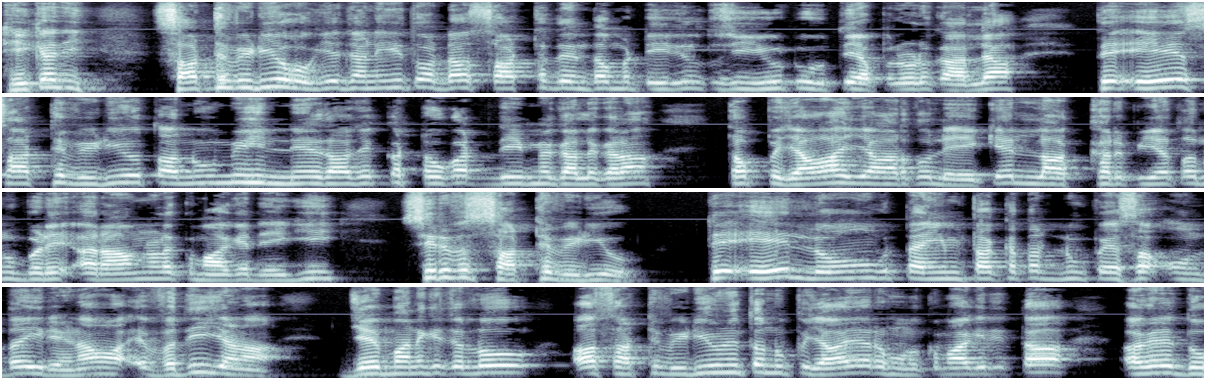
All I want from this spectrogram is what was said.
ਠੀਕ ਹੈ ਜੀ? 60 ਵੀਡੀਓ ਹੋ ਗਈ ਯਾਨੀ ਕਿ ਤੁਹਾਡਾ 60 ਦਿਨ ਦਾ ਮਟੀਰੀਅਲ ਤੁਸੀਂ YouTube ਤੇ ਅਪਲੋਡ ਕਰ ਲਿਆ। ਤੇ ਇਹ 60 ਵੀਡੀਓ ਤੁਹਾਨੂੰ ਮਹੀਨੇ ਦਾ ਜੇ ਘੱਟੋ ਘੱਟ ਦੀ ਮੈਂ ਗੱਲ ਕਰਾਂ, ਤਾਂ 50000 ਤੋਂ ਲੈ ਕੇ ਲੱਖ ਰੁਪਇਆ ਤੁਹਾਨੂੰ ਬੜੇ ਆਰਾਮ ਨਾਲ ਕਮਾ ਕੇ ਦੇਗੀ, ਸਿਰਫ 60 ਵੀਡੀਓ ਤੇ ਇਹ ਲੌਂਗ ਟਾਈਮ ਤੱਕ ਤੁਹਾਨੂੰ ਪੈਸਾ ਆਉਂਦਾ ਹੀ ਰਹਿਣਾ ਵਾ, ਇਹ ਵਧੀ ਜਾਣਾ। ਜੇ ਮੰਨ ਕੇ ਚੱਲੋ ਆ 60 ਵੀਡੀਓ ਨੇ ਤੁਹਾਨੂੰ 50000 ਹੁਣ ਕਮਾ ਕੇ ਦਿੱਤਾ ਅਗਲੇ 2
